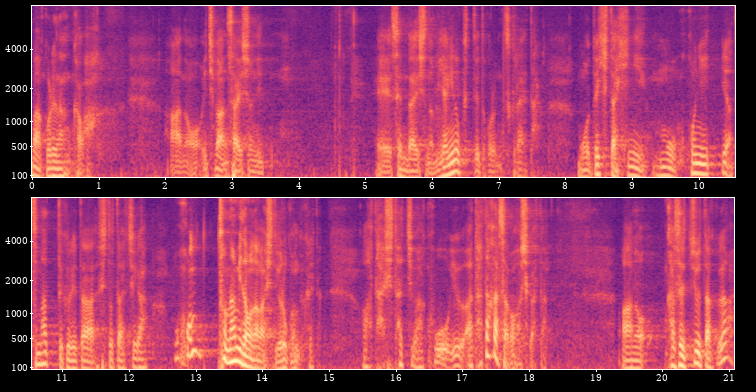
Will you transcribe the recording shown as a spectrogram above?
まあこれなんかはあの一番最初に、えー、仙台市の宮城野区っていうところに作られたもうできた日にもうここに集まってくれた人たちが本当涙を流して喜んでくれた。私たちはこういう温かさが欲しかった。あの仮設住宅が、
